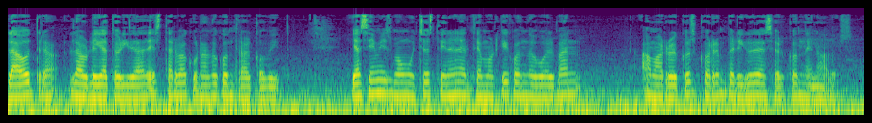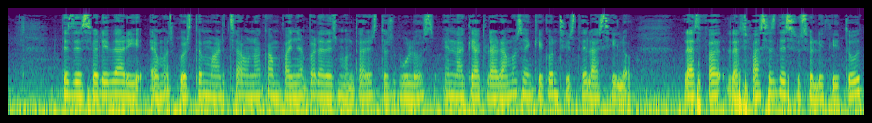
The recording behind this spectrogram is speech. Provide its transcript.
La otra, la obligatoriedad de estar vacunado contra el COVID. Y asimismo muchos tienen el temor que cuando vuelvan a Marruecos corren peligro de ser condenados. Desde Solidari hemos puesto en marcha una campaña para desmontar estos bulos en la que aclaramos en qué consiste el asilo, las, las, fases de su solicitud,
